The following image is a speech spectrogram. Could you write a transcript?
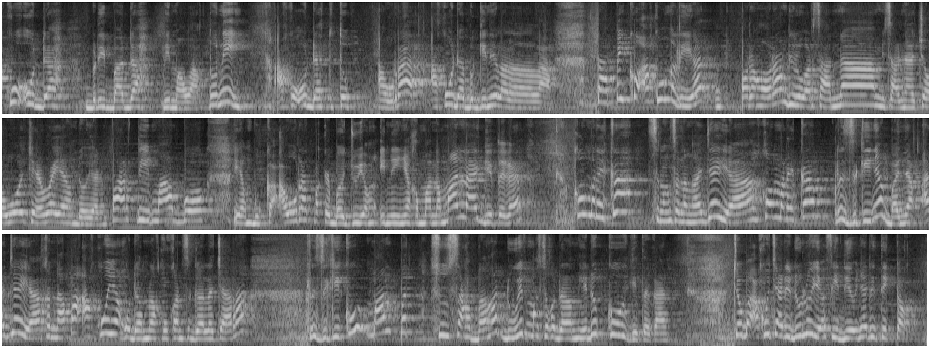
aku udah beribadah lima waktu nih, aku udah tutup aurat, aku udah begini lalala. Tapi kok aku ngelihat orang-orang di luar sana, misalnya cowok, cewek yang doyan party, mabok, yang buka aurat pakai baju yang ininya ke mana-mana gitu kan? Kok mereka seneng-seneng aja ya? Kok mereka rezekinya banyak aja ya? Kenapa aku yang udah melakukan segala cara rezekiku mampet, susah banget duit masuk ke dalam hidupku gitu kan? Coba aku cari dulu ya videonya di TikTok.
